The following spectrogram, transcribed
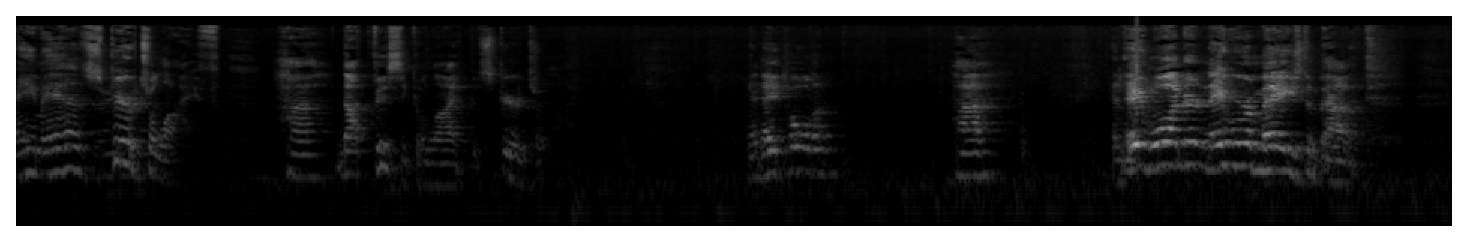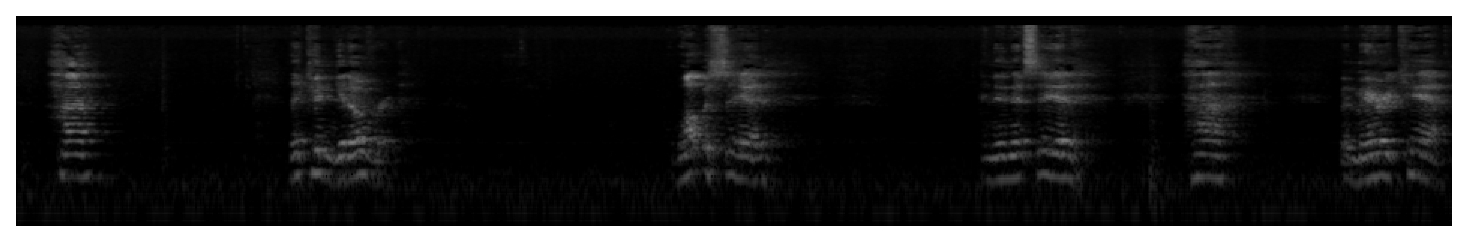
Amen. Spiritual life. Huh? Not physical life, but spiritual life. And they told him, huh? And they wondered and they were amazed about it. Huh? They couldn't get over it. What was said, and then it said, huh? But Mary kept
